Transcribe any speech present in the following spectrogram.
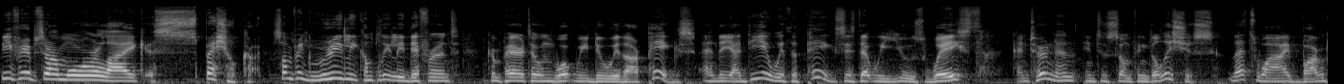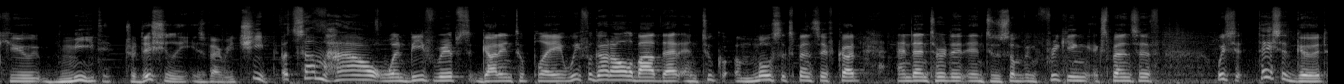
Beef ribs are more like a special cut, something really completely different compared to what we do with our pigs. And the idea with the pigs is that we use waste and turn them into something delicious. That's why barbecue meat traditionally is very cheap. But somehow when beef ribs got into play, we forgot all about that and took a most expensive cut and then turned it into something freaking expensive, which tasted good,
